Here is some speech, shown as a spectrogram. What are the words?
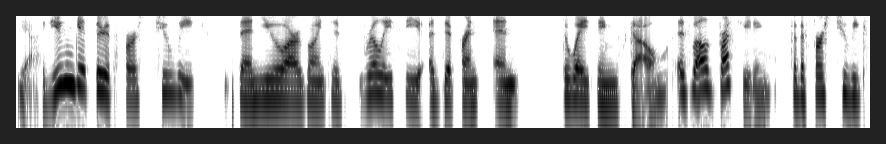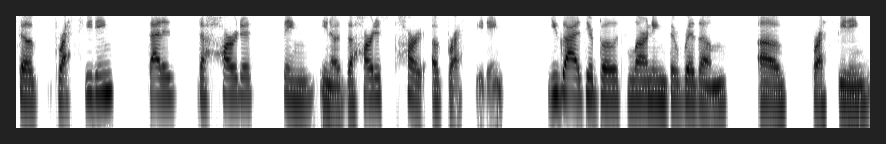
Yeah. If you can get through the first two weeks, then you are going to really see a difference in the way things go, as well as breastfeeding. For the first two weeks of breastfeeding, that is the hardest thing, you know, the hardest part of breastfeeding. You guys are both learning the rhythm of breastfeeding.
